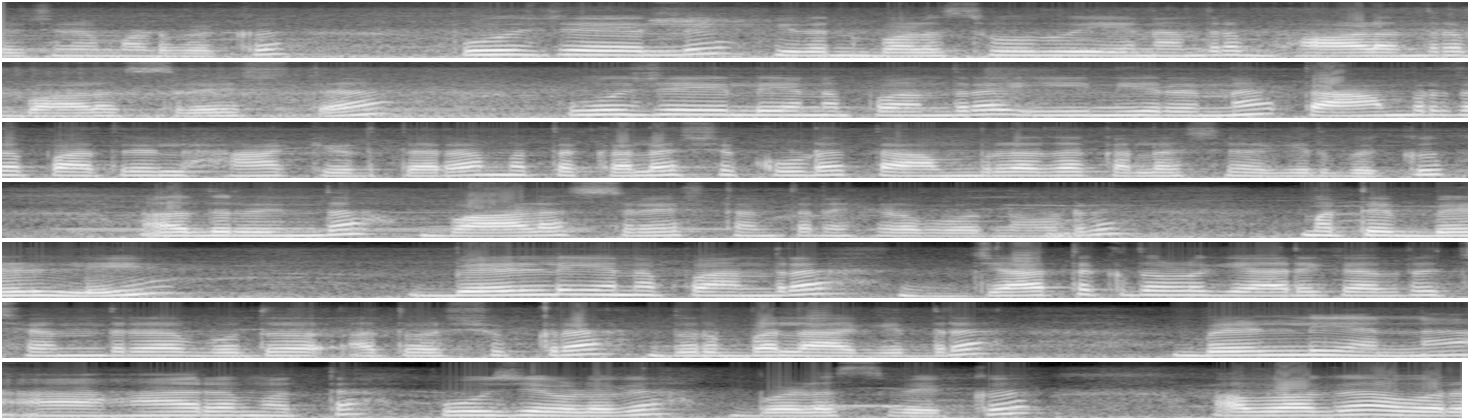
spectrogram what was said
ಯೋಚನೆ ಮಾಡಬೇಕು. ಪೂಜೆಯಲ್ಲಿ ಇದನ್ನು ಬಳಸೋದು ಏನಂದ್ರೆ ಭಾಳ ಅಂದ್ರೆ ಭಾಳ ಶ್ರೇಷ್ಠ. ಪೂಜೆಯಲ್ಲಿ ಏನಪ್ಪ ಅಂದ್ರೆ ಈ ನೀರನ್ನು ತಾಮ್ರದ ಪಾತ್ರೆಯಲ್ಲಿ ಹಾಕಿಡ್ತಾರೆ, ಮತ್ತು ಕಲಶ ಕೂಡ ತಾಮ್ರದ ಕಲಶ ಆಗಿರಬೇಕು. ಅದರಿಂದ ಭಾಳ ಶ್ರೇಷ್ಠ ಅಂತಲೇ ಹೇಳ್ಬೋದು ನೋಡ್ರಿ. ಮತ್ತು ಬೆಳ್ಳಿ. ಬೆಳ್ಳಿ ಏನಪ್ಪ ಅಂದ್ರೆ ಜಾತಕದೊಳಗೆ ಯಾರಿಗಾದ್ರೆ ಚಂದ್ರ, ಬುಧ ಅಥವಾ ಶುಕ್ರ ದುರ್ಬಲ ಆಗಿದ್ರೆ ಬೆಳ್ಳಿಯನ್ನು ಆಹಾರ ಮತ್ತು ಪೂಜೆಯೊಳಗೆ ಬಳಸಬೇಕು. ಆವಾಗ ಅವರ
